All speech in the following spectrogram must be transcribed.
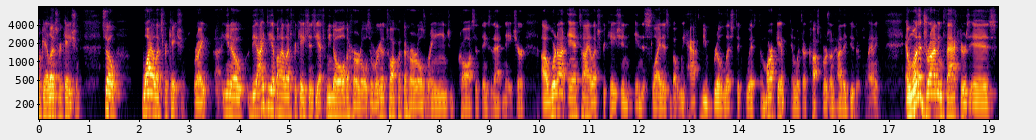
Okay, electrification. So why electrification, right? Uh, you know, the idea behind electrification is yes, we know all the hurdles, and we're going to talk about the hurdles, range, and cost, and things of that nature. Uh, we're not anti-electrification in the slightest, but we have to be realistic with the market and with our customers on how they do their planning. And one of the driving factors is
